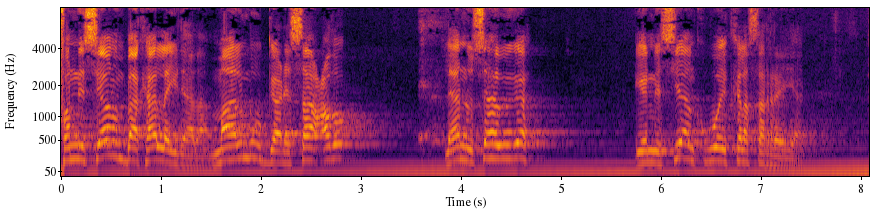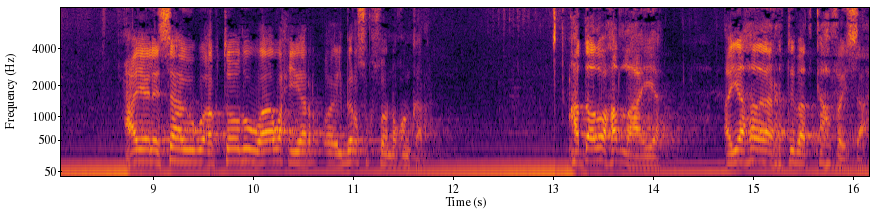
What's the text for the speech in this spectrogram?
Fanisyaanun baa kaa la yidhaahdaa maalmuu gaadhay saacado lannu sahwiga iyo nisyaanku way kala sarreeyaan. maxaa yeelay sahwigu agtoodu waa wax yar oo ilbirsu ku soo noqon kara. hadda adoo hadlahaya ayaad hadal rabtay baad ka hafaysaa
